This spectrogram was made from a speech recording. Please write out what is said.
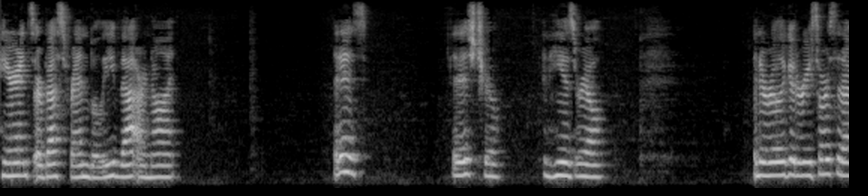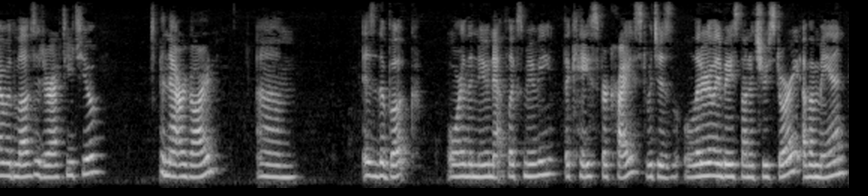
parents or best friend believe that or not. It is. It is true. And He is real. And a really good resource that I would love to direct you to in that regard um, is the book or the new Netflix movie, The Case for Christ, which is literally based on a true story of a man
